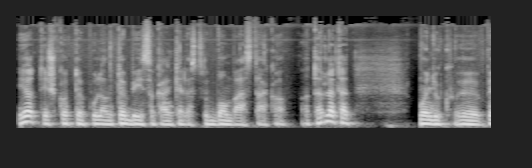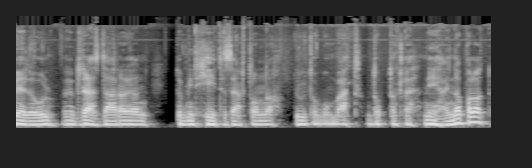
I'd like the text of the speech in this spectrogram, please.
jött, és akkor több hullám, több éjszakán keresztül bombázták a, a területet, Mondjuk például Dresdára olyan több mint 7000 tonna gyújtóbombát dobtak le néhány nap alatt,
